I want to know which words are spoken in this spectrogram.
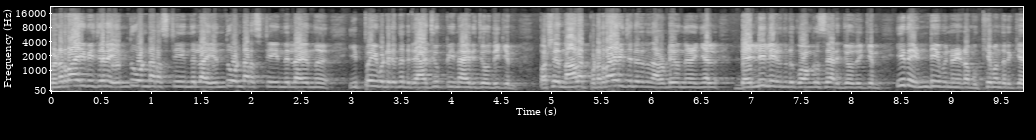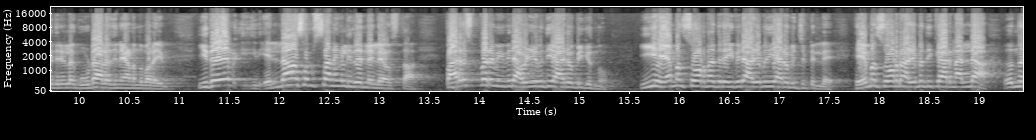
പിണറായി വിജയനെ എന്തുകൊണ്ട് അറസ്റ്റ് ചെയ്യുന്നില്ല? എന്തുകൊണ്ട് അറസ്റ്റ് ചെയ്യുന്നില്ല എന്ന് ഇപ്പൊ ഇവിടെ ഇരുന്നിട്ട് രാജു പി നായർ ചോദിക്കും. പക്ഷേ നാളെ പിണറായി വിജയനെതിരെ നടപടി വന്നു കഴിഞ്ഞാൽ ഡൽഹിയിൽ ഇരുന്നിട്ട് കോൺഗ്രസ്സുകാർ ചോദിക്കും ഇത് ഇന്ത്യ മുന്നണിയുടെ മുഖ്യമന്ത്രിക്കെതിരെയുള്ള ഗൂഢാലോചനയാണെന്ന് പറയും. ഇതേ എല്ലാ സംസ്ഥാനങ്ങളും ഇത് തന്നെയല്ലേ അവസ്ഥ. പരസ്പരം ഇവർ അഴിമതി ആരോപിക്കുന്നു. ഈ ഹേമന്ത് സോറിനെതിരെ ഇവർ അഴിമതി ആരോപിച്ചിട്ടില്ലേ? ഹേമന്ത് സോറിന് അഴിമതിക്കാരനല്ല എന്ന്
